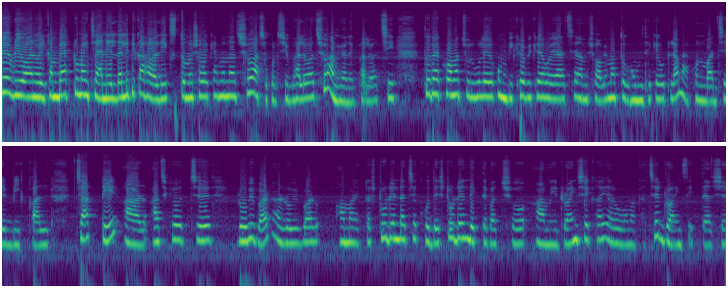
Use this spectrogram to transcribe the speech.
Hello everyone, welcome back to my channel দালিপিকা হলিক্স। তোমরা সবাই কেমন আছো? আশা করছি ভালো আছো আমি অনেক ভালো আছি। তো দেখো, আমার চুলগুলো এরকম বিখরা বিখরা হয়ে আছে, আমি সবে মাত্র ঘুম থেকে উঠলাম, এখন বাজে বিকাল চারটে। আর আজকে হচ্ছে রবিবার, আর রবিবার আমার একটা স্টুডেন্ট আছে, খুদে স্টুডেন্ট, দেখতে পাচ্ছ, আমি ড্রয়িং শেখাই, আর ও আমার কাছে ড্রয়িং শিখতে আসে।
